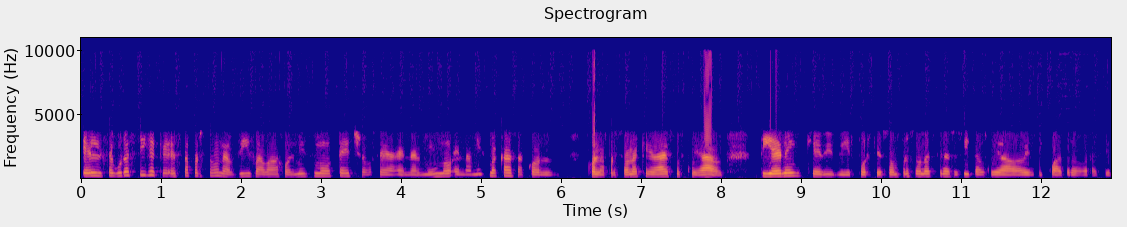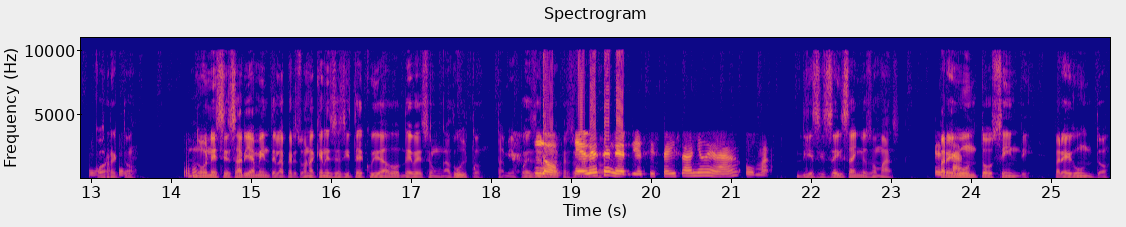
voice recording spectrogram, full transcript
el seguro exige que esta persona viva bajo el mismo techo, o sea, en el mismo, en la misma casa con, con la persona que da esos cuidados. Tienen que vivir porque son personas que necesitan cuidado de 24 horas. Correcto. No necesariamente la persona que necesita el cuidado debe ser un adulto. También puede ser No, una persona debe menor. tener 16 años de edad o más. 16 años o más. Exacto. Pregunto, Cindy, pregunto,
